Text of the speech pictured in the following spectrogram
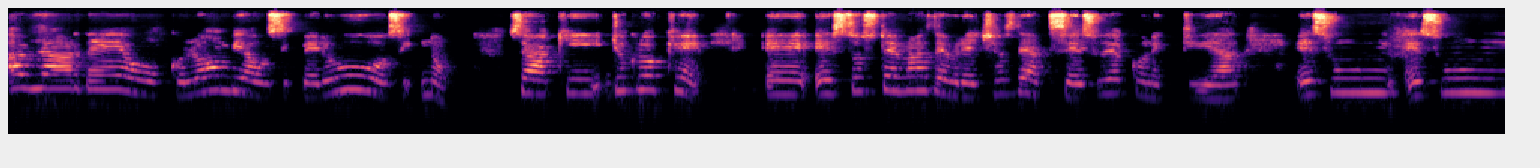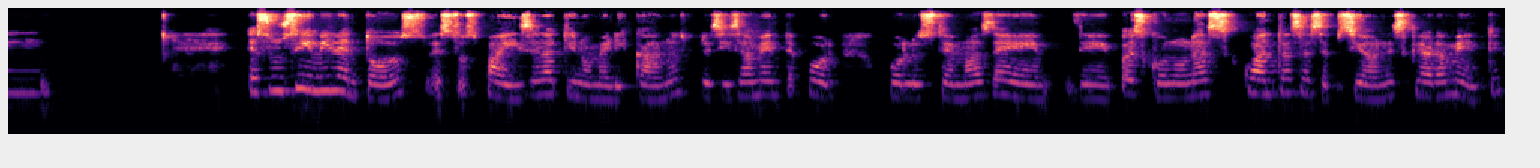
hablar de o Colombia o si Perú o si no. O sea, aquí yo creo que eh, estos temas de brechas de acceso y de conectividad es un, es un es un símil en todos estos países latinoamericanos, precisamente por, por los temas de, de, pues con unas cuantas excepciones claramente,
